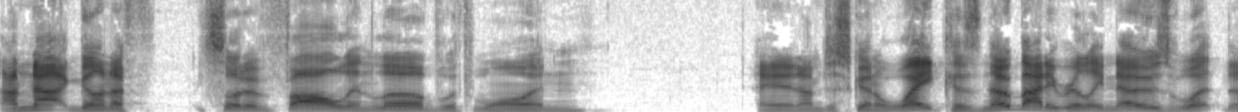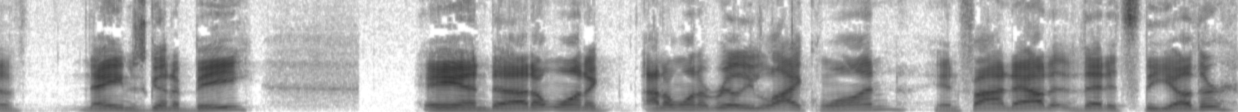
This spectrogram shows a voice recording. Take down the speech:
I'm not going to sort of fall in love with one and I'm just going to wait because nobody really knows what the name's going to be, and uh, I don't want to. I don't want to really like one and find out that it's the other.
